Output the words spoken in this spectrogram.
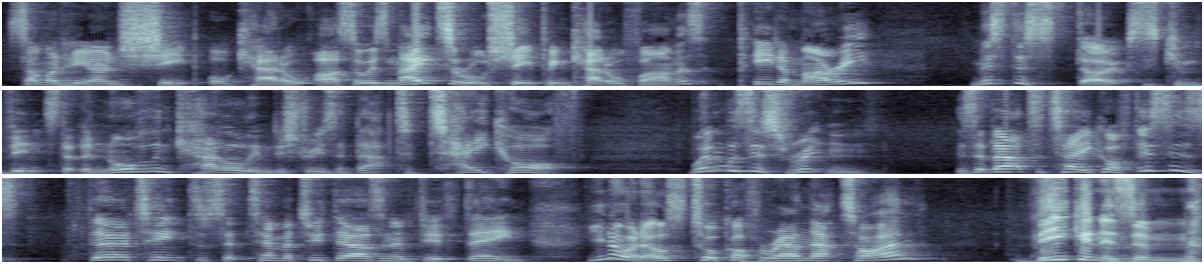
someone who owns sheep or cattle. Ah, oh, so his mates are all sheep and cattle farmers. Peter Murray. Mr. Stokes is convinced that the northern cattle industry is about to take off. When was this written? Is about to take off. This is 13th of September 2015. You know what else took off around that time? Veganism.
